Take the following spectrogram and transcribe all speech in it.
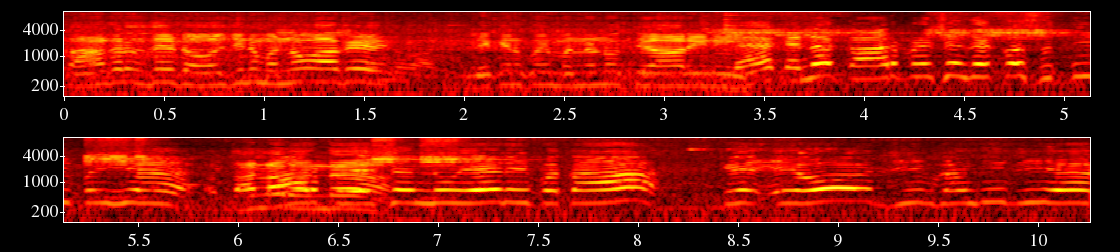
ਕਾਂਗਰਸ ਦੇ ਡੋਲ ਜੀ ਨੂੰ ਮੰਨੋ ਆ ਕੇ ਲੇਕਿਨ ਕੋਈ ਮੰਨਣ ਨੂੰ ਤਿਆਰ ਹੀ ਨਹੀਂ। ਮੈਂ ਕਹਿੰਦਾ ਕਾਰਪੋਰੇਸ਼ਨ ਦੇਖੋ ਸੁੱਤੀ ਪਈ ਹੈ। ਕਾਰਪੋਰੇਸ਼ਨ ਨੂੰ ਇਹ ਨਹੀਂ ਪਤਾ ਕਿ ਇਹ ਉਹ ਰਾਜੀਵ ਗਾਂਧੀ ਜੀ ਹੈ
